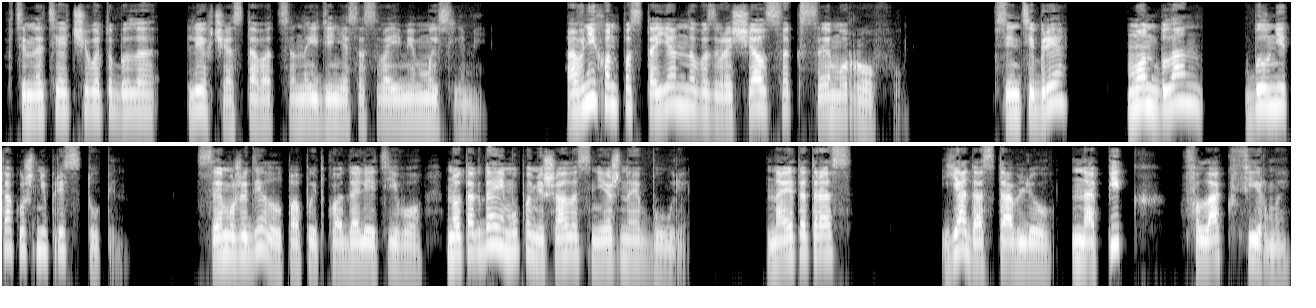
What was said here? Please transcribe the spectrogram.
В темноте от чего-то было легче оставаться наедине со своими мыслями. А в них он постоянно возвращался к Сэму Роффу. В сентябре Монблан был не так уж неприступен. Сэм уже делал попытку одолеть его, но тогда ему помешала снежная буря. На этот раз я доставлю на пик флаг фирмы,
